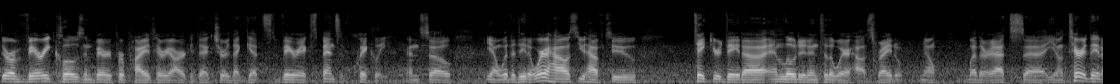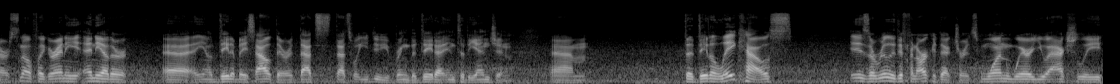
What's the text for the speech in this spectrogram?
they're a very closed and very proprietary architecture that gets very expensive quickly. And so, you know, with a data warehouse, you have to take your data and load it into the warehouse, right? You know, whether that's uh, you know, Teradata or Snowflake or any, any other uh, you know, database out there, that's, that's what you do. You bring the data into the engine. Um, the data lakehouse is a really different architecture. It's one where you actually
